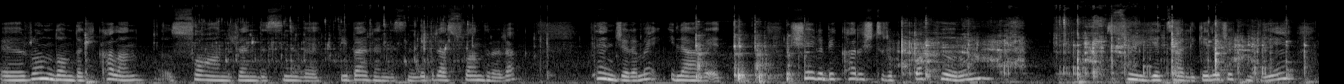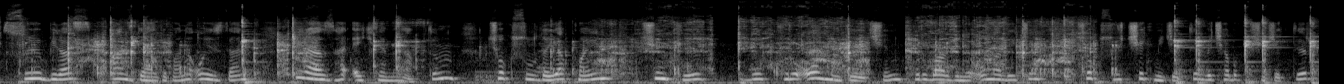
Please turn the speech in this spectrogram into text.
e, rondomdaki kalan soğan rendesini ve biber rendesini de biraz sulandırarak tencereme ilave ettim. Şöyle bir karıştırıp bakıyorum suyu yeterli gelecek mi diye. Suyu biraz az geldi bana. O yüzden biraz daha ekleme yaptım. Çok sulu da yapmayın. Çünkü bu kuru olmadığı için, kuru barbunya olmadığı için çok suyu çekmeyecektir ve çabuk pişecektir.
